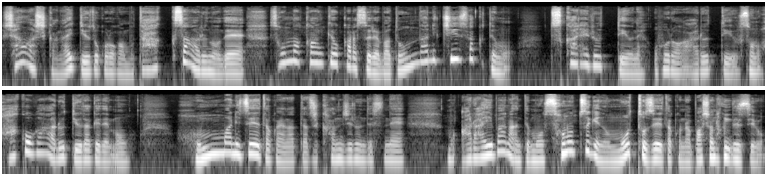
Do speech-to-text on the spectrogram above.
シャワーしかないっていうところがもうたくさんあるので、そんな環境からすればどんなに小さくても疲れるっていうね、お風呂があるっていう、その箱があるっていうだけでも、ほんまに贅沢やなって私感じるんですね。もう洗い場なんてもうその次のもっと贅沢な場所なんですよ。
